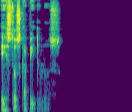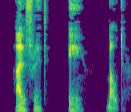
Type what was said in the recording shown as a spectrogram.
estos capítulos. Alfred E. Bauter.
